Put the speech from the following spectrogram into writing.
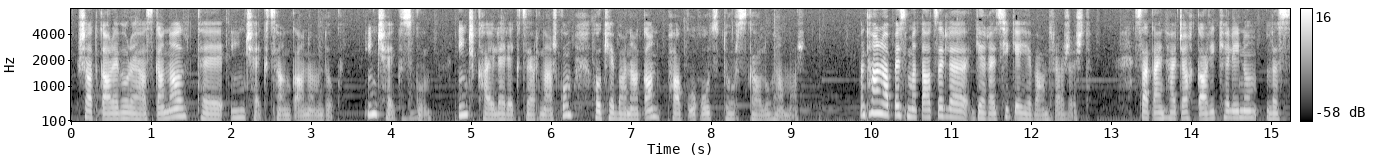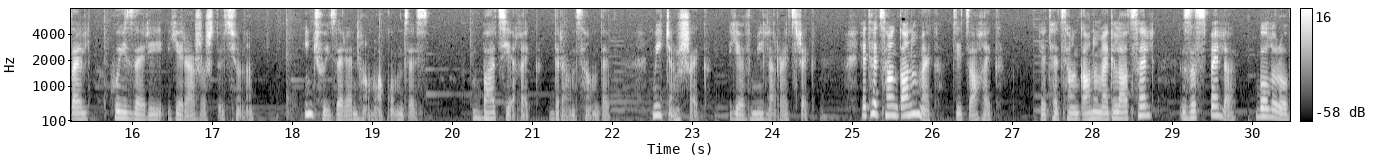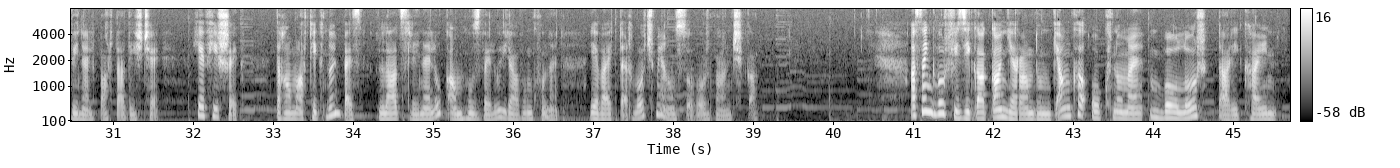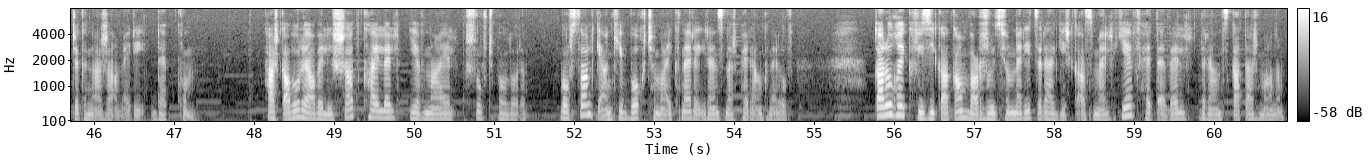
Շատ կարևոր է հասկանալ, թե ինչ եք ցանկանում դուք, ինչ եք զգում, ինչ քայլեր եք ձեռնարկում հոգեբանական փակուղուց դուրս գալու համար։ Ընդհանրապես մտածելը գեղեցիկ է եւ անհրաժեշտ, սակայն հաճախ կարիք է լինում լսել հույզերի երաժշտությունը։ Ինչ հույզեր են համակում ձեզ բաց եղեք դրանց հանդեպ։ Մի ճնշեք եւ մի լռեցրեք։ Եթե ցանկանում եք, ծիծաղեք։ Եթե ցանկանում եք լացել, զսպելը բոլորովին էլ պարտադիր չէ։ Եվ հիշեք, տղամարդիկ նույնպես լաց լինելու կամ հուզվելու իրավունք ունեն, եւ այդտեղ ոչ մի անսովոր բան չկա։ Ասենք որ ֆիզիկական երանդուն կյանքը օգնում է բոլոր տարիքային ճգնաժամերի դեպքում Հարկավոր է ավելի շատ քայլել եւ նայել շուրջ բոլորը, որսալ կյանքի ողջ հմայքները իրենց նրբերանգներով։ Կարող եք ֆիզիկական վարժությունների ծրագիր կազմել եւ հետեւել դրանց կատարմանը։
